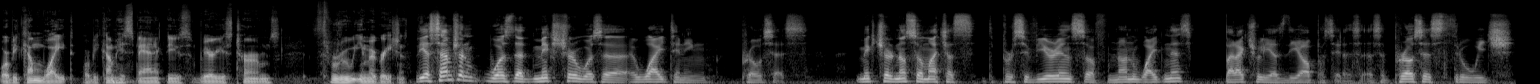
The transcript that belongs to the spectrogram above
or become white or become Hispanic, these various terms, through immigration. The assumption was that mixture was a, a whitening process. Mixture not so much as the perseverance of non whiteness, but actually as the opposite, as, as a process through which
